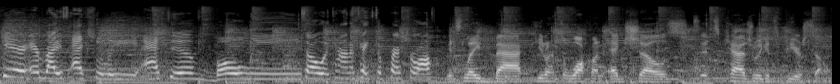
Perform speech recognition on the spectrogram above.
Here, everybody's actually active, bowling, so it kind of takes the pressure off. It's laid back, you don't have to walk on eggshells. It's casual, you get to be yourself.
